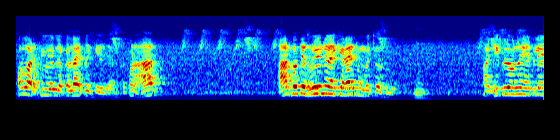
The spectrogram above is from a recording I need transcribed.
સવાર થયું એટલે કે લાય પછી હજાર પણ હાર હાર તો તે જોયું ને આખી રાઈટ હું મચ્યો છું આ નીકળ્યો નહીં એટલે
